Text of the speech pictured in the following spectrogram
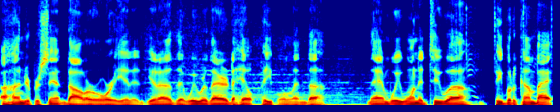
hundred percent dollar oriented. You know that we were there to help people, and uh, and we wanted to uh, people to come back.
